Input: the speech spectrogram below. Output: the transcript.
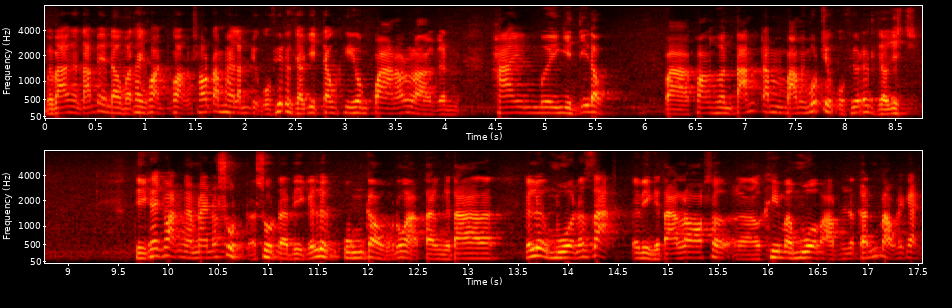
13.800 tỷ đồng và thanh khoản khoảng 625 triệu cổ phiếu được giao dịch trong khi hôm qua nó là gần 20.000 tỷ đồng và khoảng hơn 831 triệu cổ phiếu đã được giao dịch thì các bạn ngày hôm nay nó sụt sụt là vì cái lượng cung cầu đúng không ạ? Tại người ta cái lượng mua nó giảm bởi vì người ta lo sợ khi mà mua vào thì nó cấn vào cái ngành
